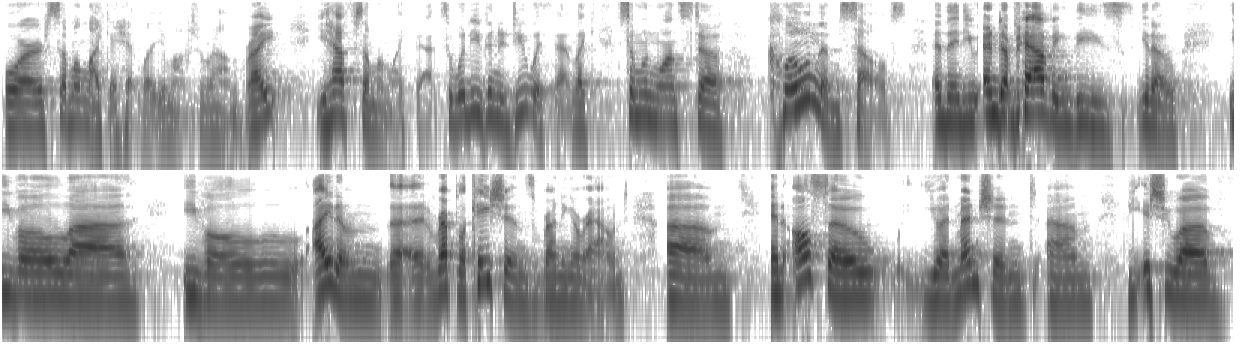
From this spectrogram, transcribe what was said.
or someone like a Hitler, right? You have someone like that. So what are you going to do with them? Like someone wants to clone themselves, and then you end up having these, you know, evil. Uh, evil item uh, replications running around. Um, and also, you had mentioned um, the issue of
